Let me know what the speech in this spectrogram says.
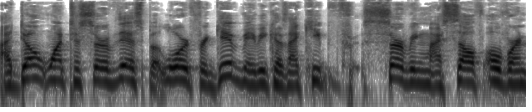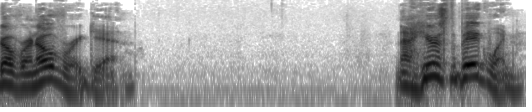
I don't want to serve this, but Lord, forgive me because I keep serving myself over and over and over again. Now, here's the big one.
